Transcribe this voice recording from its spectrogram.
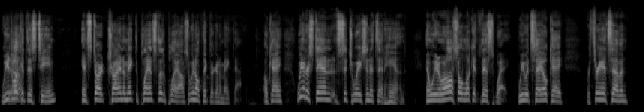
we'd look at this team and start trying to make the plans to the playoffs. We don't think they're going to make that. Okay, we understand the situation that's at hand, and we would also look at this way. We would say, okay, we're three and seven,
